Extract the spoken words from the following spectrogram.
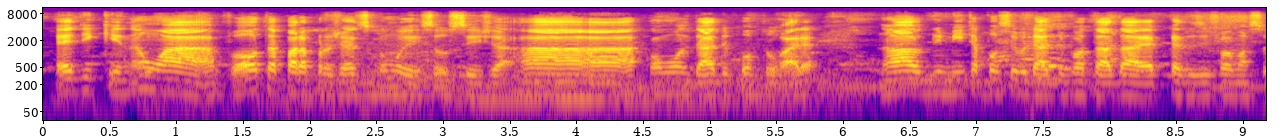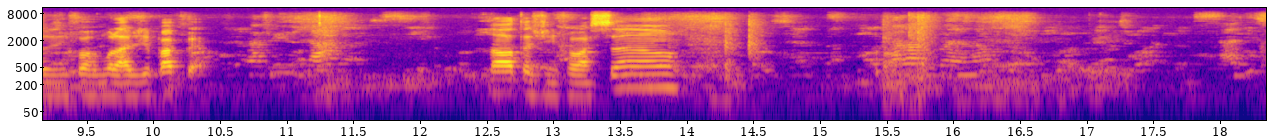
é de que não há volta para projetos como esse, ou seja, a comunidade portuária não admite a possibilidade de votar da época das informações em formulários de papel. Notas de informação.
